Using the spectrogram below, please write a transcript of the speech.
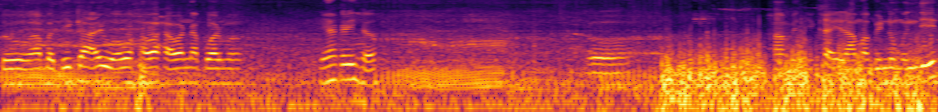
તો આ બધી ગાયો હવે હવા હવાના પરમાં. ત્યાં કરી છે રામાપીરનું મંદિર.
